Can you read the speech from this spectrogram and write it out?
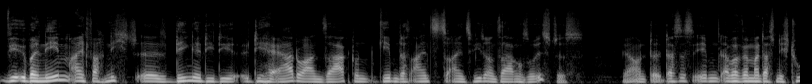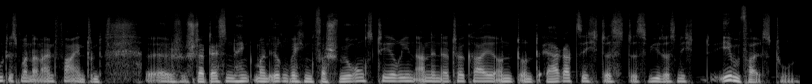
wir übernehmen einfach nicht äh, Dinge, die, die, die Herr Erdogan sagt und geben das eins zu eins wieder und sagen, so ist es. Ja, und äh, das ist eben, aber wenn man das nicht tut, ist man dann ein Feind. Und äh, stattdessen hängt man irgendwelchen Verschwörungstheorien an in der Türkei und, und ärgert sich, dass, dass wir das nicht ebenfalls tun.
